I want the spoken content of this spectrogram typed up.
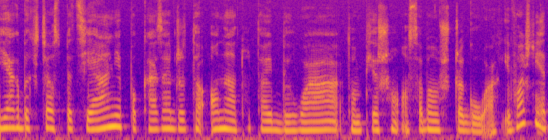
jakby chciał specjalnie pokazać, że to ona tutaj była tą pierwszą osobą w szczegółach. I właśnie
